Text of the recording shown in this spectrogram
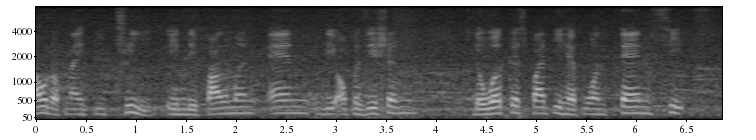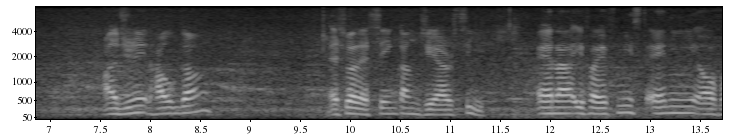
out of 93 in the parliament and the opposition, the Workers' Party have won 10 seats. Aljunied Hougang as well as Sengkang GRC. And uh, if I have missed any of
